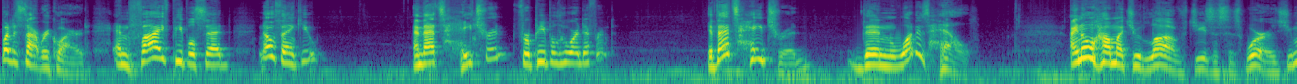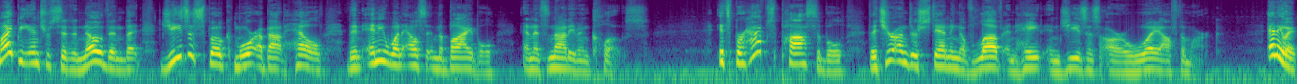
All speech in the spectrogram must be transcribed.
but it's not required. And five people said, No, thank you. And that's hatred for people who are different? If that's hatred, then what is hell? I know how much you love Jesus' words. You might be interested to know then that Jesus spoke more about hell than anyone else in the Bible, and it's not even close. It's perhaps possible that your understanding of love and hate and Jesus are way off the mark. Anyway,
